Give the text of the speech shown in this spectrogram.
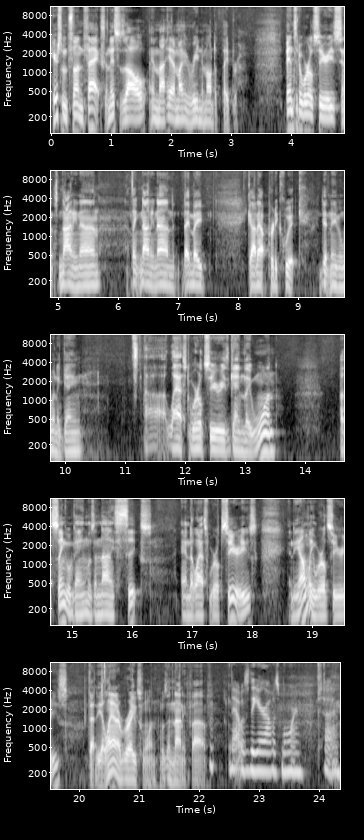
Here's some fun facts, and this is all in my head. I'm not even reading them on the paper. Been to the World Series since '99. I think '99 they made got out pretty quick. Didn't even win a game. Uh, last World Series game they won, a single game was in '96, and the last World Series, and the only World Series that the Atlanta Braves won was in '95. That was the year I was born, so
